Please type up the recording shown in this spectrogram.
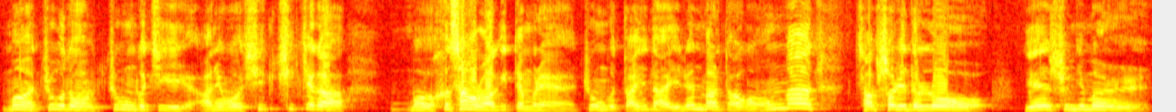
뭐 죽어도 죽은 것이 아니고 시, 실제가 뭐 허상으로 하기 때문에 죽은 것도 아니다 이런 말도 하고 온갖 잡소리들로 예수님을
